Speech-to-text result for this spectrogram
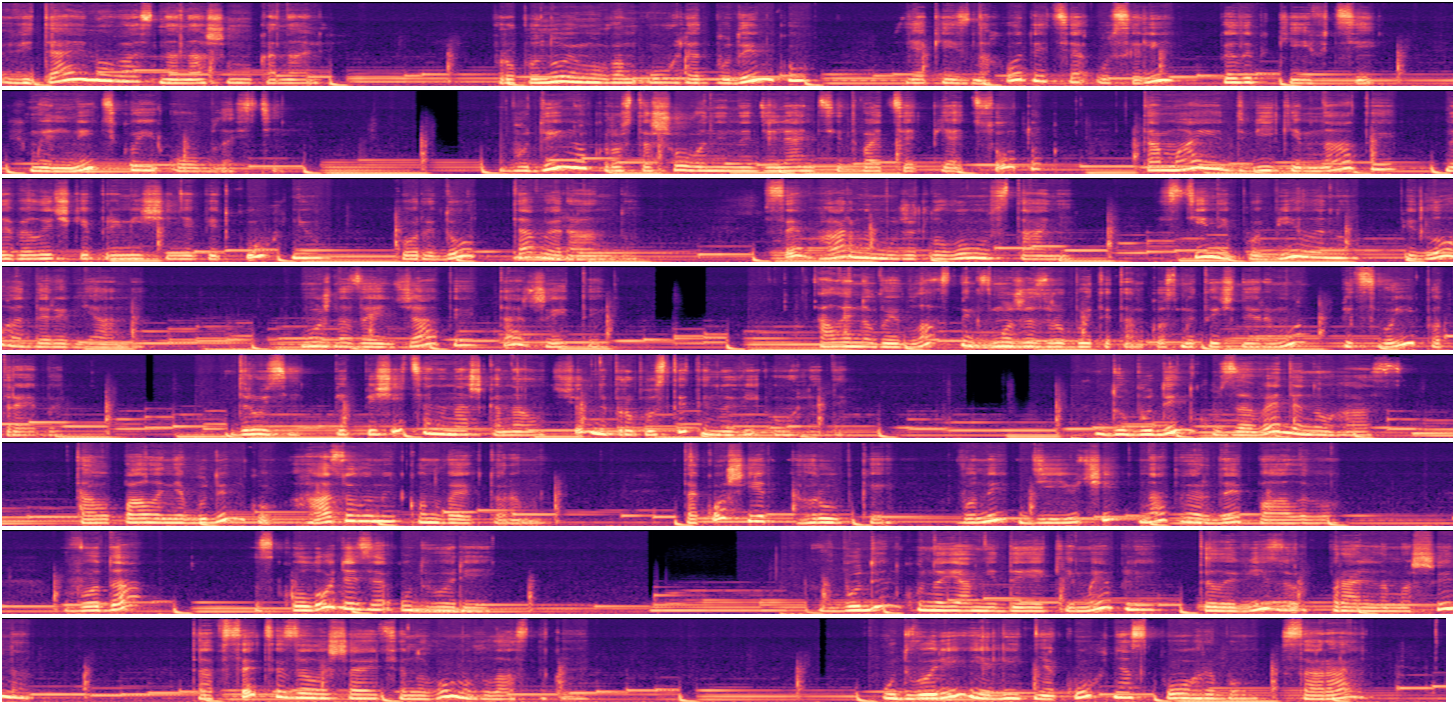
Вітаємо вас на нашому каналі. Пропонуємо вам огляд будинку, який знаходиться у селі Пилипківці Хмельницької області. Будинок розташований на ділянці 25 соток та має дві кімнати, невеличке приміщення під кухню, коридор та веранду. Все в гарному житловому стані. Стіни побілено, підлога дерев'яна. Можна заїжджати та жити. Але новий власник зможе зробити там косметичний ремонт під свої потреби. Друзі, підпишіться на наш канал, щоб не пропустити нові огляди. До будинку заведено газ та опалення будинку газовими конвекторами. Також є грубки, вони діючі на тверде паливо. Вода з колодязя у дворі. В будинку наявні деякі меблі, телевізор, пральна машина. Та все це залишається новому власникові. У дворі є літня кухня з погребом, сарай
